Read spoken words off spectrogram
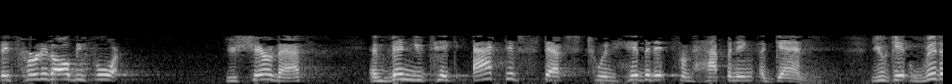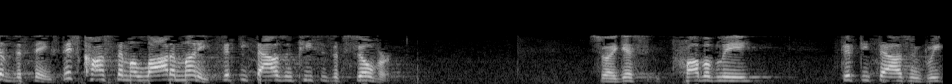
They've heard it all before. You share that, and then you take active steps to inhibit it from happening again. You get rid of the things. This cost them a lot of money 50,000 pieces of silver. So I guess probably 50,000 Greek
